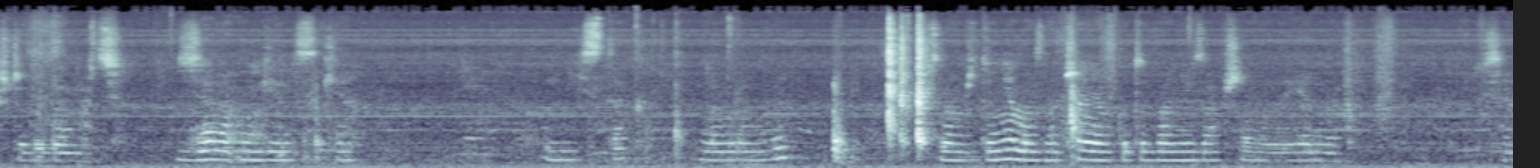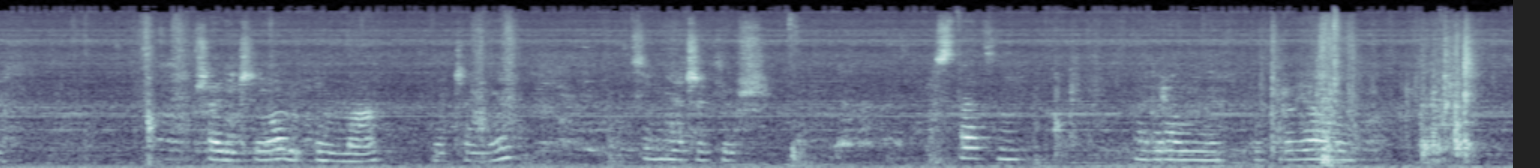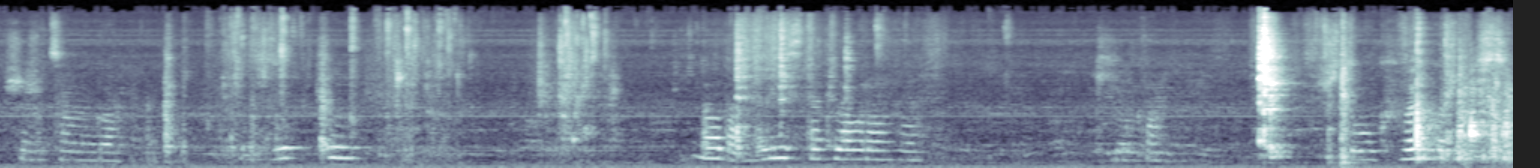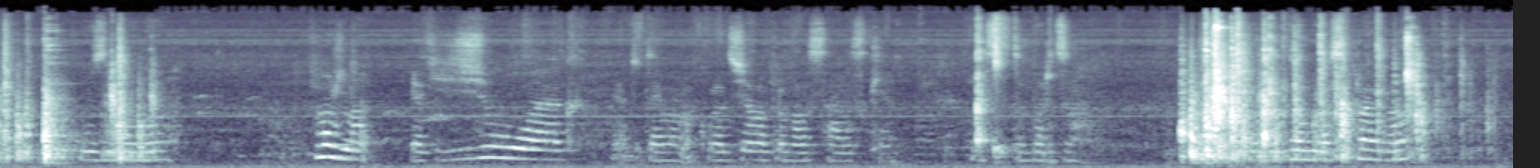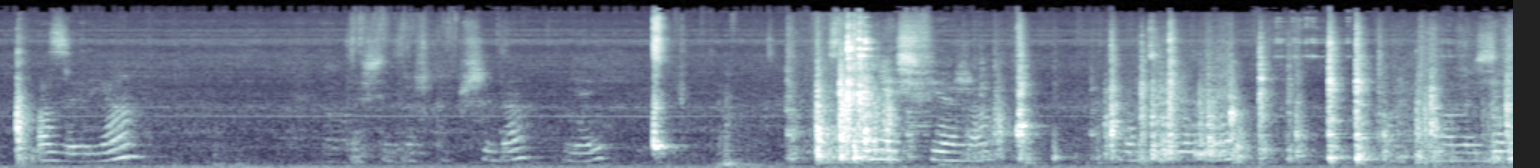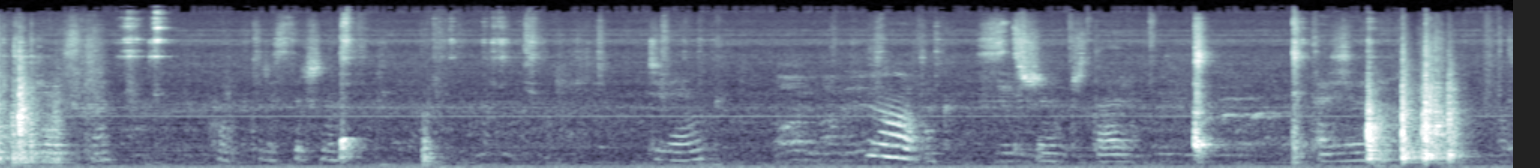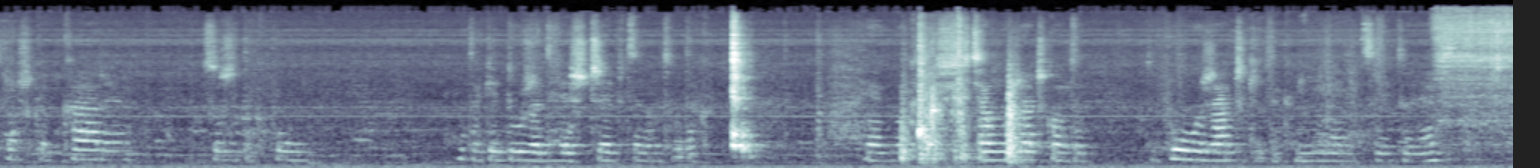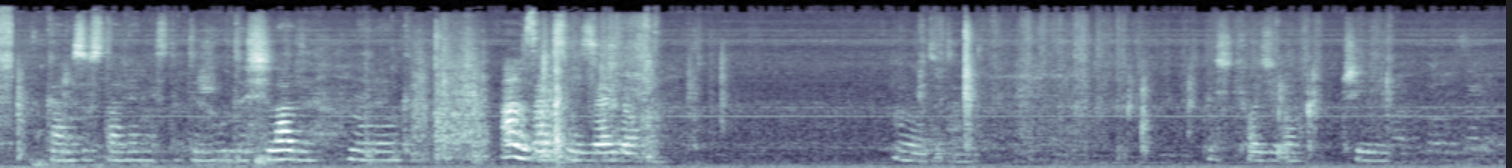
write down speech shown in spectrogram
Jeszcze dodawać ziele angielskie i listek laurowy. Znam, że to nie ma znaczenia w gotowaniu zawsze, ale jednak się przeliczyło i ma znaczenie. Ziemniaczek już ostatni, ogromny, pokrojony. Przerzucamy go do zupki. Dodamy listek laurowy. kilka sztuk, według oczywiście uznania. Można jakiś ziółek. Tutaj mam akurat zioła prowansalskie. Jest to bardzo, bardzo dobra sprawa. Bazylia. Też się troszkę przyda jej. Jest nie świeża. Bardzo lubię. Mamy ziele angielskie. Charakterystyczny dźwięk. No tak, z 3, 4. Troszkę kary. Myślę, że tak pół. No takie duże dwie szczypty, no to tak jakby ktoś chciał łyżeczką, to, to pół łyżeczki, tak mniej więcej to jest. Kary zostawia niestety żółte ślady na rękach, ale zaraz mi zejdą. Nie, to tam. Jeśli chodzi o chili,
